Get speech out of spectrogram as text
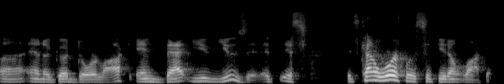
uh, and a good door lock, and that you use it. it it's it's kind of worthless if you don't lock it,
